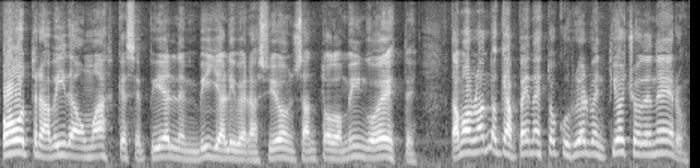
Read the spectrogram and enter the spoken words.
Otra vida o más que se pierde en Villa Liberación, Santo Domingo Este. Estamos hablando que apenas esto ocurrió el 28 de enero.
